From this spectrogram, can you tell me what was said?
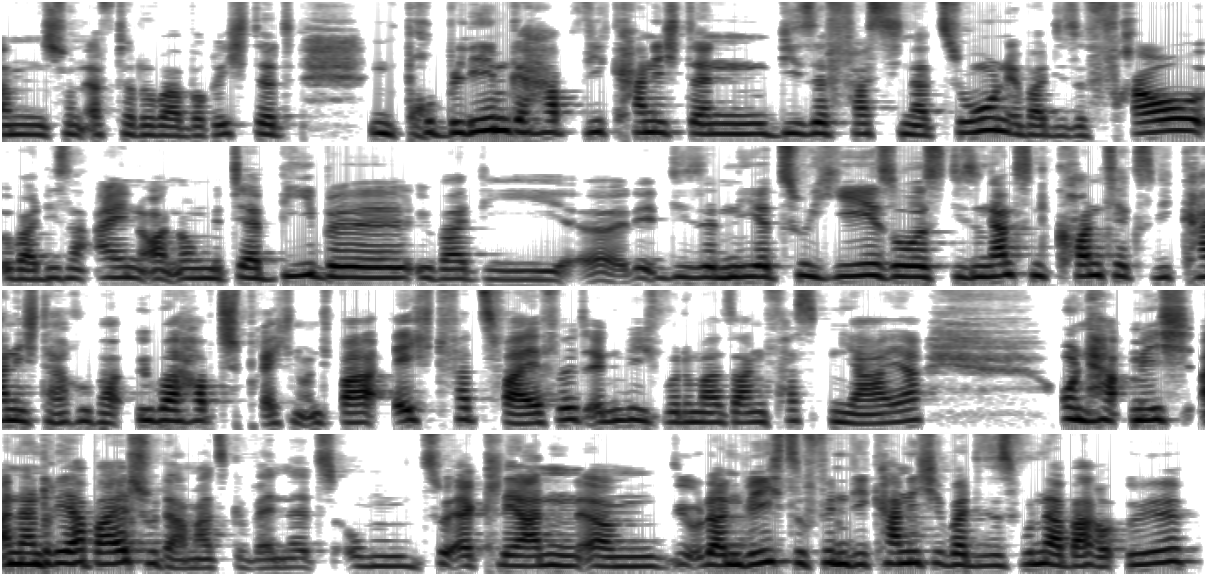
ähm, schon öfter darüber berichtet, ein Problem gehabt, wie kann ich denn diese Faszination über diese Frau, über diese Einordnung mit der Bibel, über die, äh, diese Nähe zu Jesus, diesen ganzen Kontext, wie kann ich darüber überhaupt sprechen? Und ich war echt verzweifelt, irgendwie, ich würde mal sagen, fast ein Jahr, ja und habe mich an Andrea Balschuh damals gewendet, um zu erklären ähm, oder einen Weg zu finden, wie kann ich über dieses wunderbare Öl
